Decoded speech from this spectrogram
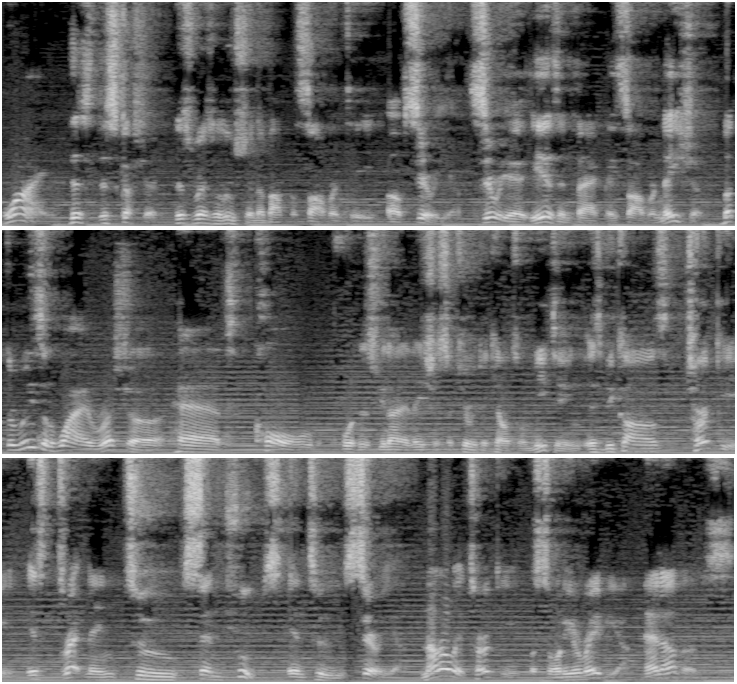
Why this discussion, this resolution about the sovereignty of Syria? Syria is, in fact, a sovereign nation. But the reason why Russia had called for this United Nations Security Council meeting is because Turkey is threatening to send troops into Syria. Not only Turkey, but Saudi Arabia and others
